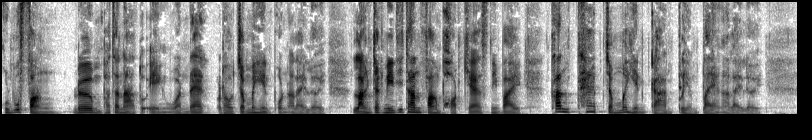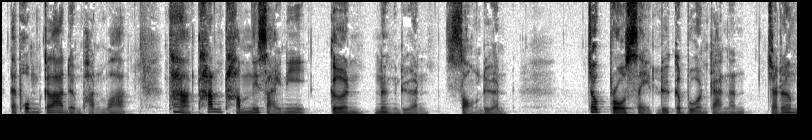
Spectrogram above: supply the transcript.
คุณผู้ฟังเริ่มพัฒนาตัวเอง วันแรกเราจะไม่เห็นผลอะไรเลย หลังจากนี้ที่ท่านฟังพอดแคสต์นี้ไป ท่านแทบจะไม่เห็นการเปลี่ยนแปลงอะไรเลย แต่ผมกล้าเดิมพันว่า ถ้าหากท่านทำนิสัยนี้เกิน 1 เดือน 2 เดือน เจ้าโปรเซสหรือกระบวนการนั้น จะเริ่ม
